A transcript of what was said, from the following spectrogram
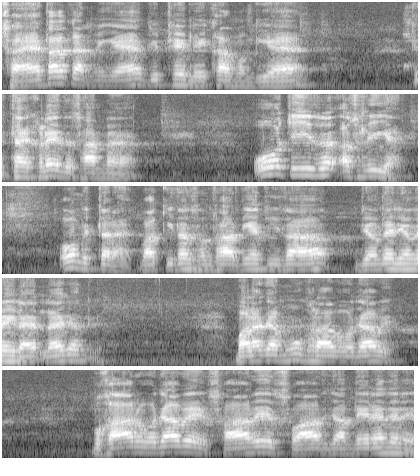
ਸਹਾਇਤਾ ਕਰਨੀ ਹੈ ਜਿੱਥੇ ਲੇਖਾ ਮੰਗਿਆ ਹੈ, ਜਿੱਥੇ ਖੜੇ ਦਸਨ ਉਹ ਚੀਜ਼ ਅਸਲੀ ਹੈ, ਉਹ ਮਿੱਤਰ ਹੈ। ਬਾਕੀ ਤਾਂ ਸੰਸਾਰ ਦੀਆਂ ਚੀਜ਼ਾਂ ਜਿਉਂਦੇ ਜਿਉਂਦੇ ਹੀ ਲੈ ਲੈ ਜਾਂਦੀਆਂ। ਮਾੜਾ ਜਿਹਾ ਮੂੰਹ ਖਰਾਬ ਹੋ ਜਾਵੇ, ਬੁਖਾਰ ਹੋ ਜਾਵੇ, ਸਾਰੇ ਸਵਾਦ ਜਾਂਦੇ ਰਹਿੰਦੇ ਨੇ।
